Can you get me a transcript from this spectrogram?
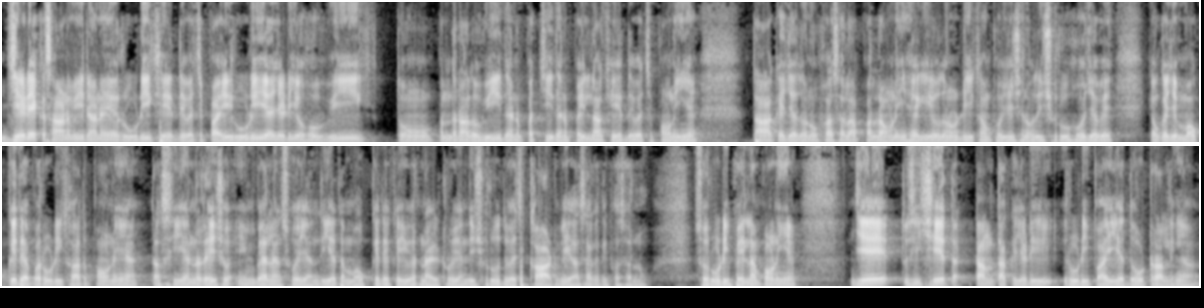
ਜਿਹੜੇ ਕਿਸਾਨ ਵੀਰਾਂ ਨੇ ਰੂੜੀ ਖੇਤ ਦੇ ਵਿੱਚ ਪਾਈ, ਰੂੜੀ ਹੈ ਜਿਹੜੀ ਉਹ 20 ਤੋਂ 15 ਤੋਂ 20 ਦਿਨ 25 ਦਿਨ ਪਹਿਲਾਂ ਖੇਤ ਦੇ ਵਿੱਚ ਪਾਉਣੀ ਹੈ ਤਾਂ ਕਿ ਜਦੋਂ ਨੂੰ ਫਸਲ ਆਪਾਂ ਲਾਉਣੀ ਹੈਗੀ, ਉਦੋਂ ਨੂੰ ਡੀਕੰਪੋਜੀਸ਼ਨ ਉਹਦੀ ਸ਼ੁਰੂ ਹੋ ਜਾਵੇ। ਕਿਉਂਕਿ ਜੇ ਮੌਕੇ ਤੇ ਆਪਾਂ ਰੂੜੀ ਖਾਦ ਪਾਉਣੇ ਆ, ਤਾਂ ਸੀਐਨ ਰੇਸ਼ੋ ਇੰਬੈਲੈਂਸ ਹੋ ਜਾਂਦੀ ਹੈ ਤਾਂ ਮੌਕੇ ਤੇ ਕਈ ਵਾਰ ਨਾਈਟ੍ਰੋਜਨ ਦੀ ਸ਼ੁਰੂ ਦੇ ਵਿੱਚ ਘਾਟ ਵੀ ਆ ਸਕਦੀ ਫਸਲ ਨੂੰ। ਸੋ ਰੂੜੀ ਪਹਿਲਾਂ ਪਾਉਣੀ ਹੈ ਜੇ ਤੁਸੀਂ 6 ਟਨ ਤੱਕ ਜਿਹੜੀ ਰੂੜੀ ਪਾਈ ਹੈ ਦੋ ਟਰਾਲੀਆਂ,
